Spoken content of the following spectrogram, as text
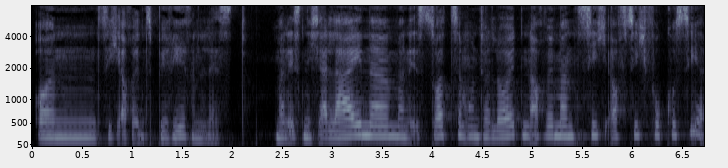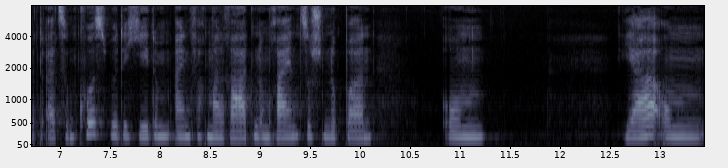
und sich auch inspirieren lässt. Man ist nicht alleine, man ist trotzdem unter Leuten, auch wenn man sich auf sich fokussiert. Also im Kurs würde ich jedem einfach mal raten, um reinzuschnuppern, um ja, um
